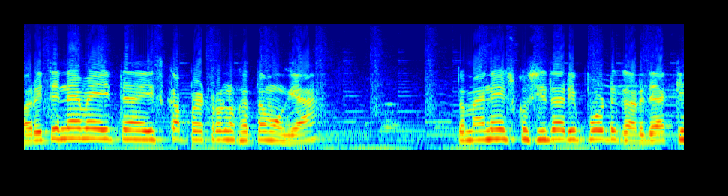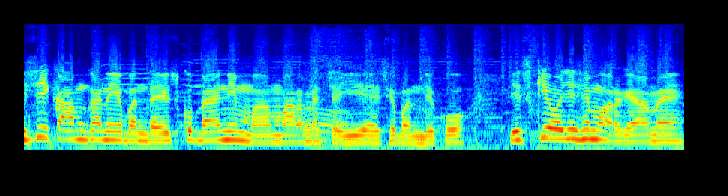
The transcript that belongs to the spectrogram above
और इतने में इतना इसका पेट्रोल ख़त्म हो गया। तो मैंने इसको सीधा रिपोर्ट कर दिया किसी काम का नहीं बंदा है इसको बैन ही मारना चाहिए ऐसे बंदे को। इसकी वजह से मर गया मैं।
